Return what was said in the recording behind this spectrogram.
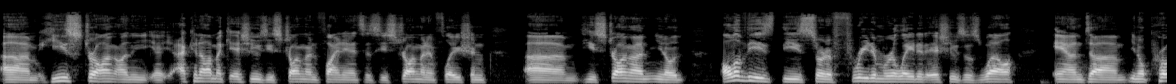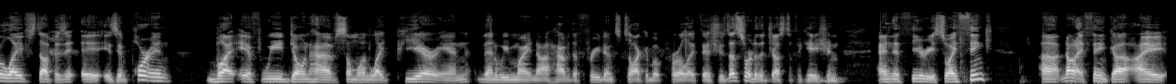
Um, he's strong on the uh, economic issues. He's strong on finances. He's strong on inflation. Um, he's strong on you know all of these these sort of freedom related issues as well. And um, you know, pro life stuff is is important, but if we don't have someone like Pierre in, then we might not have the freedom to talk about pro life issues. That's sort of the justification and the theory. So I think, uh, not I think, uh, I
